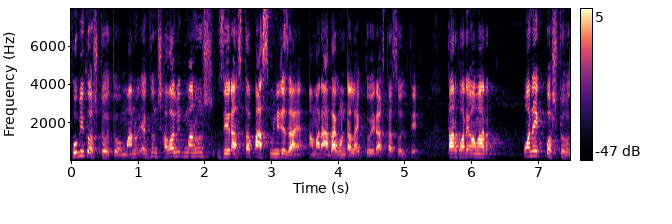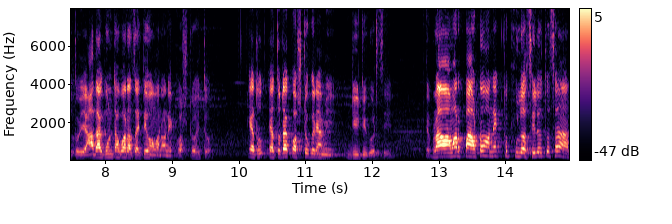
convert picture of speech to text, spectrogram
খুবই কষ্ট হতো। মানুষ একজন স্বাভাবিক মানুষ যে রাস্তা পাঁচ মিনিটে যায়, আমার আধা ঘণ্টা লাগতো ওই রাস্তা চলতে। তারপরে আমার অনেক কষ্ট হতো, এই আধা ঘণ্টা পরা যাইতেও আমার অনেক কষ্ট হতো এত, এতটা কষ্ট করে আমি ডিউটি করছি। আমার পাওটা অনেকটা ফুলা ছিল তো স্যার।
